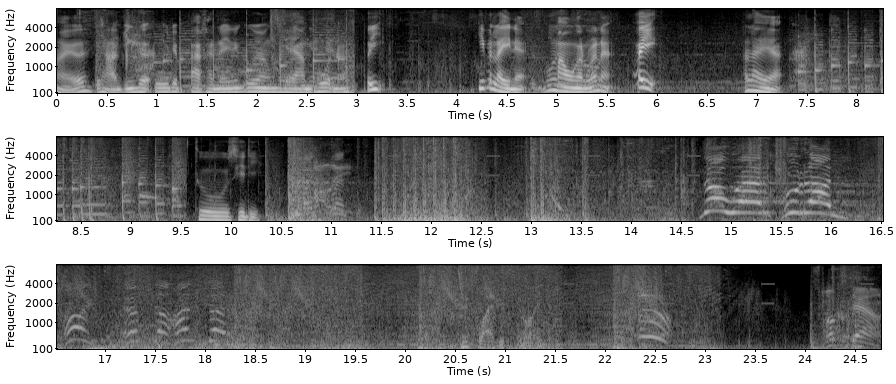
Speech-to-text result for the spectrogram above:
หายเอ้ยกูถามจริงเถอะกูจะปากขนาดนี้กูยังพยายามพูดนะเฮ้ยที่เป็นไรเนี่ยเมากันวะเนี่ยเฮ้ยอะไรอะ to city Nowhere to Smoke's down.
